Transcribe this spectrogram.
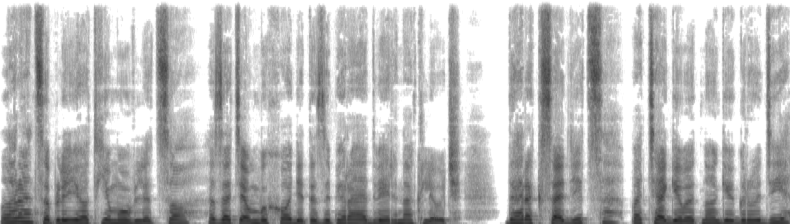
Лоренцо плюет ему в лицо, затем выходит и запирает дверь на ключ. Дерек садится, подтягивает ноги к груди,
